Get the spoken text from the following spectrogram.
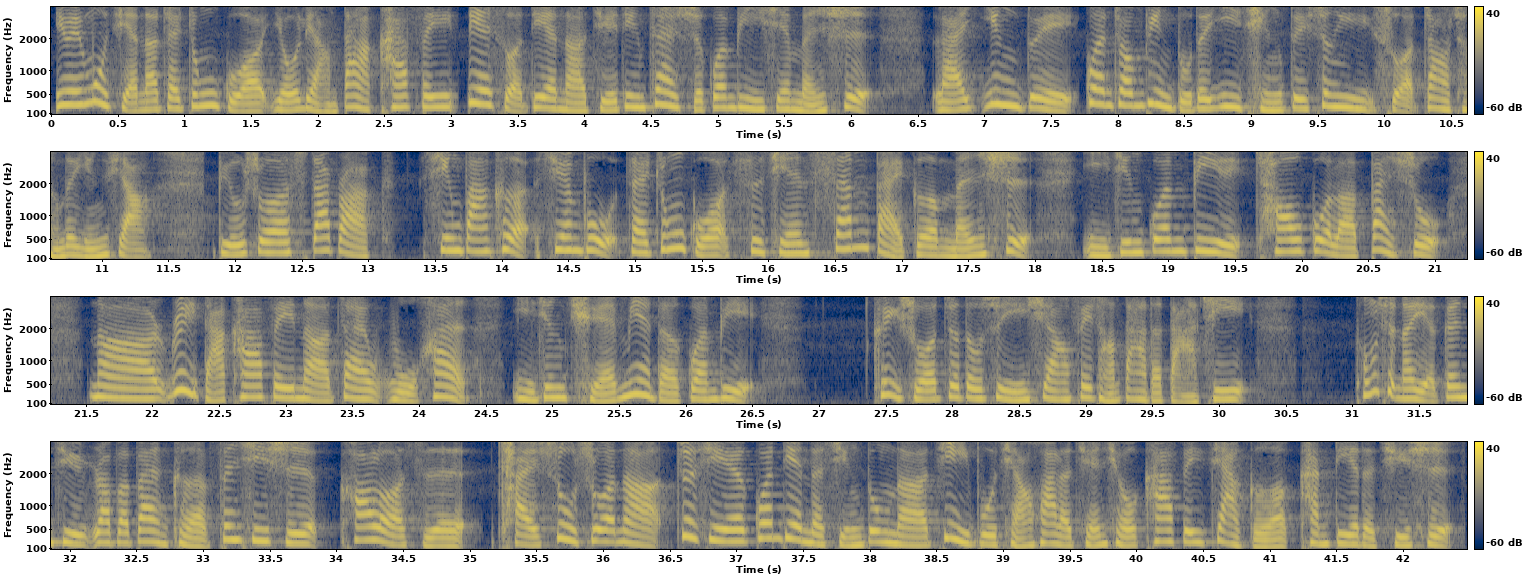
因为目前呢，在中国有两大咖啡连锁店呢，决定暂时关闭一些门市，来应对冠状病毒的疫情对生意所造成的影响。比如说，Starbucks、星巴克宣布，在中国四千三百个门市已经关闭超过了半数。那瑞达咖啡呢，在武汉已经全面的关闭。可以说，这都是一项非常大的打击。同时呢，也根据 Rabobank 分析师 Carlos 阐述说呢，这些关店的行动呢，进一步强化了全球咖啡价格看跌的趋势。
